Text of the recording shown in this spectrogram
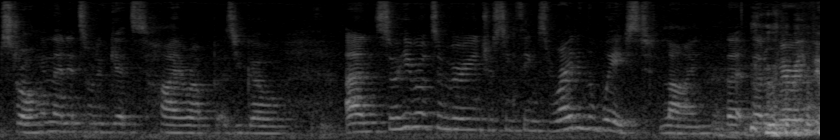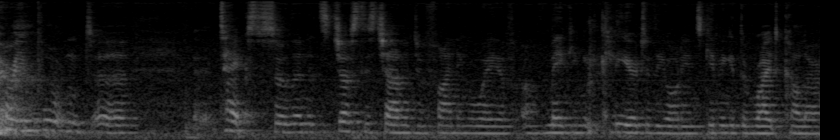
strong, and then it sort of gets higher up as you go. And so he wrote some very interesting things right in the waist line that, that are very, very important uh, text. So then it's just this challenge of finding a way of, of making it clear to the audience, giving it the right color.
